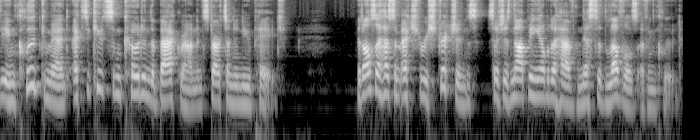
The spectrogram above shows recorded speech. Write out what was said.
The include command executes some code in the background and starts on a new page. It also has some extra restrictions, such as not being able to have nested levels of include.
